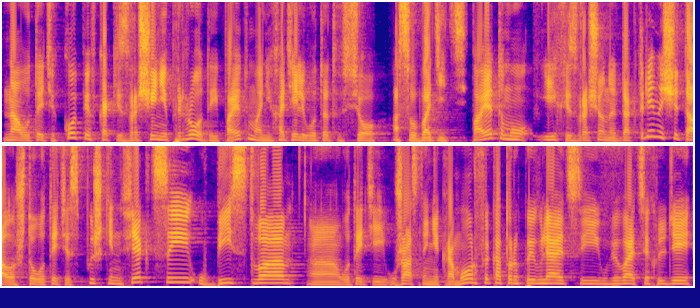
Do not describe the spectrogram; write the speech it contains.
на вот этих копиях как извращение природы, и поэтому они хотели вот это все освободить. Поэтому их извращенная доктрина считала, что вот эти вспышки инфекции, убийства, э, вот эти ужасные некроморфы, которые появляются и убивают всех людей,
